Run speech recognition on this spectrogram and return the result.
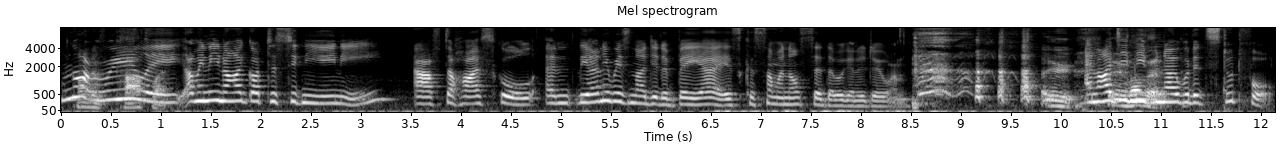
Not kind of really. pathway? I mean, you know, I got to Sydney Uni after high school, and the only reason I did a BA is because someone else said they were going to do one. And I didn't even know what it stood for.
